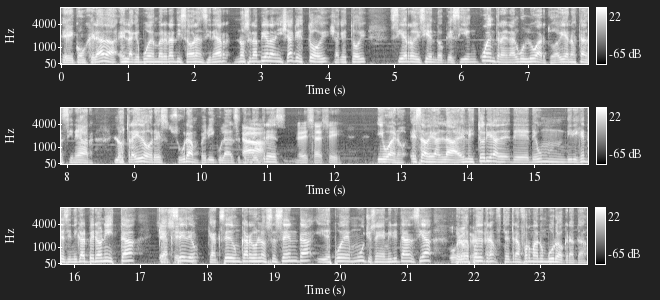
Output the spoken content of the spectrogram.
eh, congelada, es la que pueden ver gratis ahora en Cinear. No se la pierdan y ya que estoy, ya que estoy, cierro diciendo que si encuentran en algún lugar, todavía no está en Cinear, Los Traidores, su gran película del 73, Esa sí. y bueno, esa véanla, es la historia de, de- de un dirigente sindical peronista que, Sí, sí, accede, sí. que accede a un cargo en los 60 y después de muchos años de militancia, pero después se, tra- se transforma en un burócrata.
